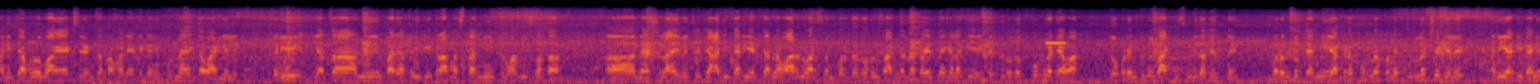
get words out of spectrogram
आणि त्यामुळं वा ॲक्सिडेंटचं प्रमाण या ठिकाणी पुन्हा एकदा वाढलेलं आहे. तरी याचा आम्ही बऱ्यापैकी ग्रामस्थांनी किंवा मी स्वतः नॅशनल हायवेचे जे अधिकारी आहेत त्यांना वारंवार संपर्क करून सांगण्याचा प्रयत्न केला की हे गतिरोधक पूर्ण ठेवा जोपर्यंत तुम्ही बाकी सुविधा देत नाहीत. परंतु त्यांनी याकडे पूर्णपणे दुर्लक्ष केलं आहे आणि या ठिकाणी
